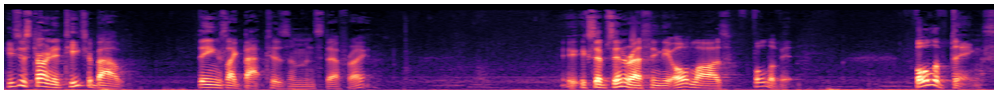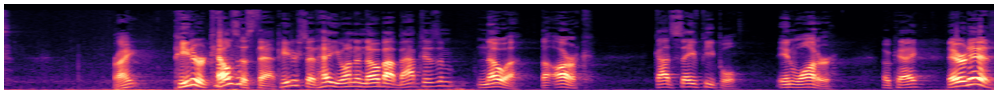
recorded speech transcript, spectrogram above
He's just starting to teach about things like baptism and stuff, right? Except it's interesting, the old law is full of it, full of things, right? Peter tells us that. Peter said, hey, you want to know about baptism? Noah, the ark. God saved people in water, okay? There it is.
